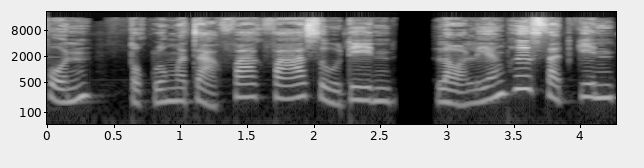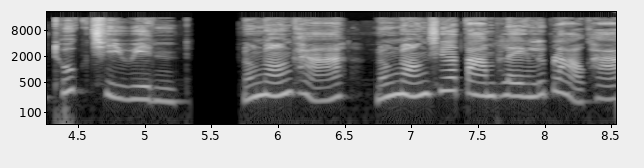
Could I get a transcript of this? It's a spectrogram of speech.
ฝนตกลงมาจากฟากฟ้าสู่ดิน หล่อเลี้ยงพืชสัตว์กินทุกชีวิน น้องๆคะน้องๆเชื่อตามเพลงหรือเปล่าคะ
